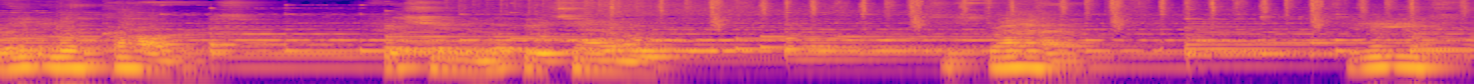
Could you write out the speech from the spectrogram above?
Radio Cars, Fishing and Liquor Channel. Subscribe. Peace.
